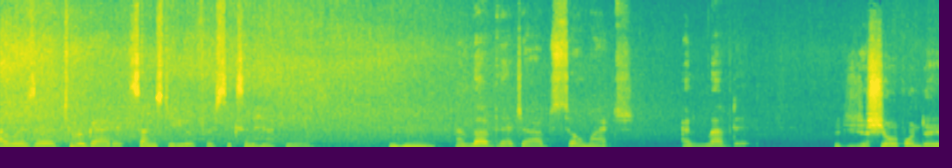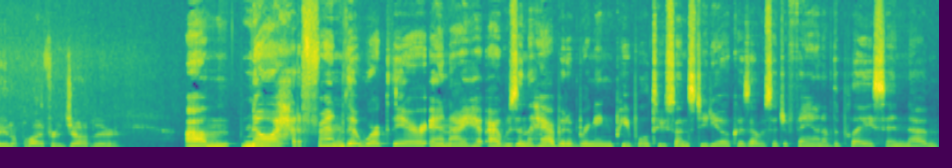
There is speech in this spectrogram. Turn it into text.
I was a tour guide at Sun Studio for six and a half years. Mm-hmm. I loved that job so much. I loved it. Did you just show up one day and apply for the job there? Um, no, I had a friend that worked there, and I ha- I was in the habit of bringing people to Sun Studio because I was such a fan of the place, and um,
